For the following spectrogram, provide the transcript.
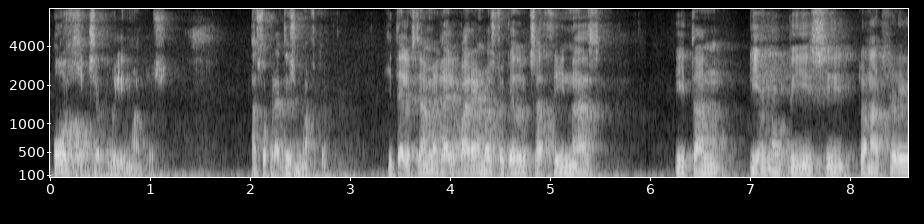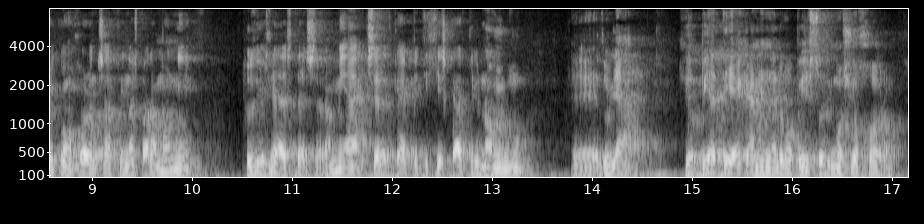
όχι ξεπουλήματος. Ας το κρατήσουμε αυτό. Η τελευταία μεγάλη παρέμβαση στο κέντρο της Αθήνας ήταν η ενοποίηση των αρχαιολογικών χώρων της Αθήνας παραμονή του 2004. Μια εξαιρετικά επιτυχής, κατά τη γνώμη μου, ε, δουλειά, η οποία τι έκανε ενεργοποίηση στο δημόσιο χώρο.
